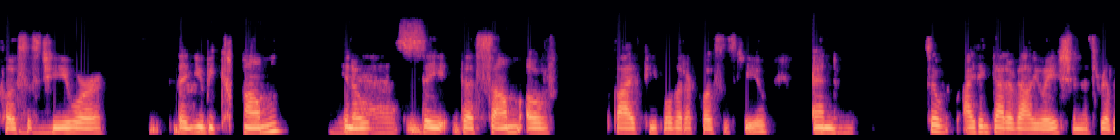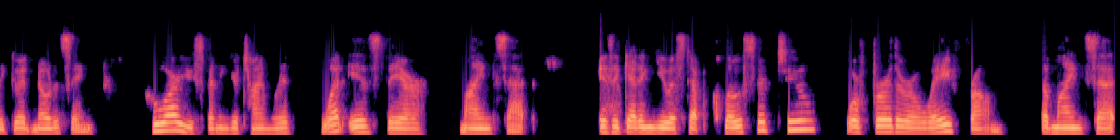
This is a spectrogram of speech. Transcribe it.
closest to Mhm. you or that you become, you know, the the sum of five people that are closest to you. And so I think that evaluation is really good noticing who are you spending your time with? What is their mindset? Is it getting you a step closer to or further away from the mindset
